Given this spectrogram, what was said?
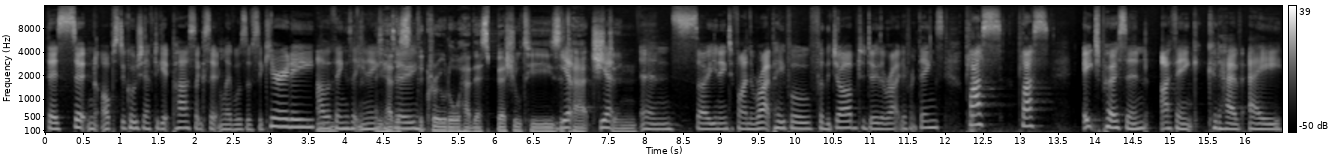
There's certain obstacles you have to get past, like certain levels of security, other things that you need Mm-hmm. And you to have do. this, the crew would all have their specialties Yep, attached yep. and and so you need to find the right people for the job to do the right different things. Plus, plus each person I think could have a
